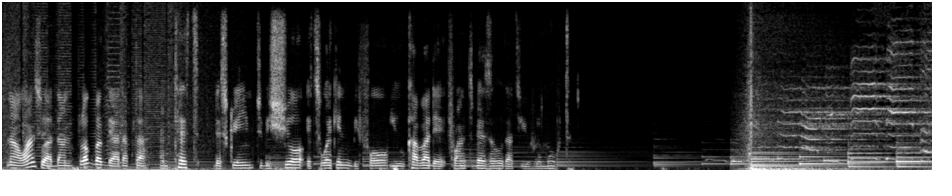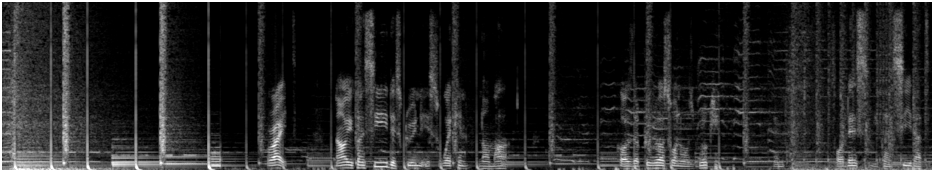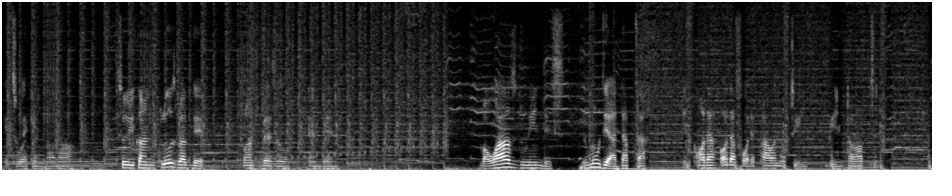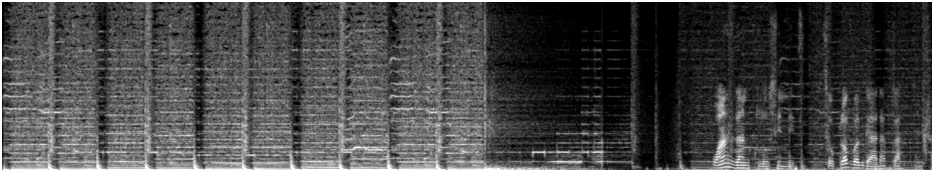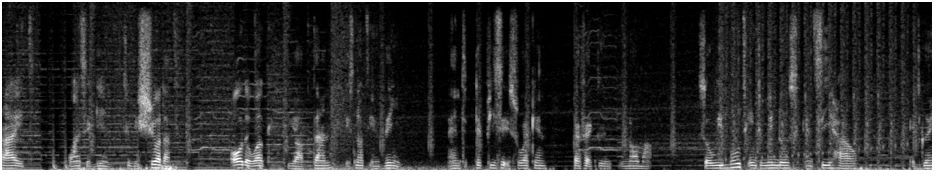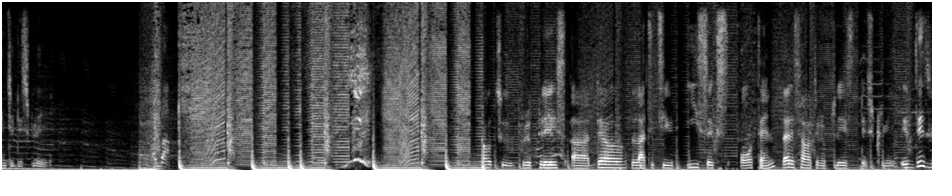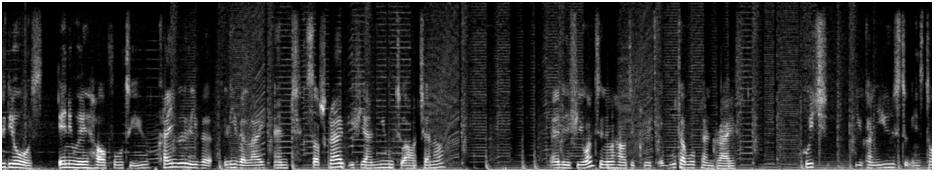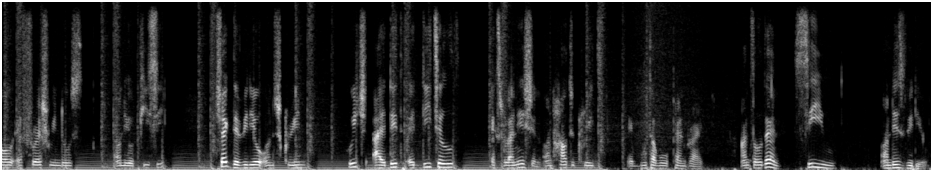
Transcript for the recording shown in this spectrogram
Now once you are done, plug back the adapter and test the screen to be sure it's working before you cover the front bezel that you've removed. Right. Now you can see the screen is working normal because the previous one was broken. And for this you can see that it's working normal. So you can close back the front bezel and then but whilst doing this remove the adapter in order order for the power not to be interrupted once done closing it. So plug back the adapter and try it once again to be sure that all the work you have done is not in vain and the PC is working perfectly normal. So we boot into Windows and see how it's going to display how to replace a Dell Latitude E6 410 that is how to replace the screen. If this video was anyway helpful to you kindly leave a leave a like and subscribe if you are new to our channel. And if you want to know how to create a bootable pen drive which you can use to install a fresh windows on your pc check the video on screen which i did a detailed explanation on how to create a bootable pen drive. Until then, see you on this video.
